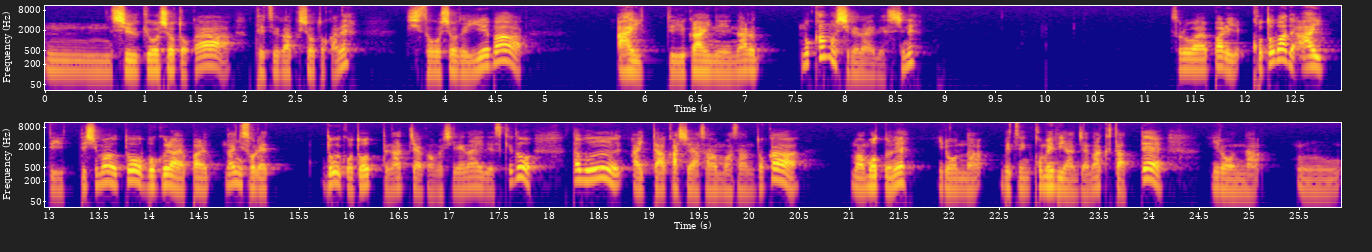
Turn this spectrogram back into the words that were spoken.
うん宗教書とか哲学書とかね思想書で言えば愛っていう概念になるのかもしれないですしね。それはやっぱり言葉で愛って言ってしまうと僕らはやっぱり何それどういうことってなっちゃうかもしれないですけど多分ああいった明石家さんまさんとかまあもっとねいろんな別にコメディアンじゃなくたっていろんな、うん、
